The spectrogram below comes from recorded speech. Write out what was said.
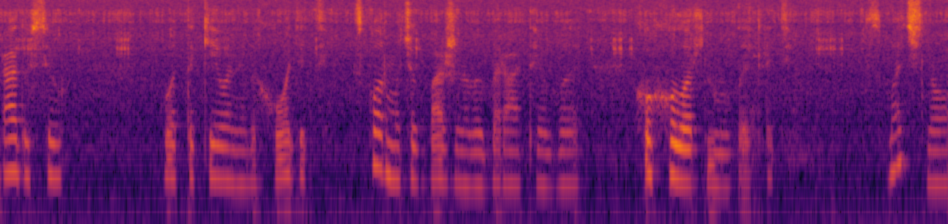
градусів. От такі вони виходять. З формочок бажано вибирати в холодному вигляді. Смачного!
